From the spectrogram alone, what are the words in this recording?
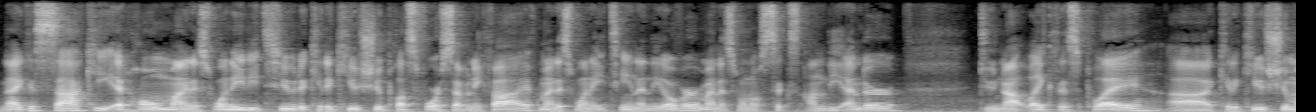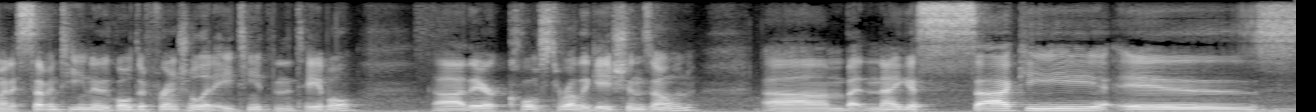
Nagasaki at home minus 182 to Kitakyushu plus 475, minus 118 on the over, minus 106 on the under. Do not like this play. Uh, Kitakyushu minus 17 in the goal differential at 18th in the table. Uh, they are close to relegation zone. Um, but Nagasaki is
